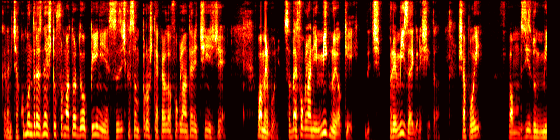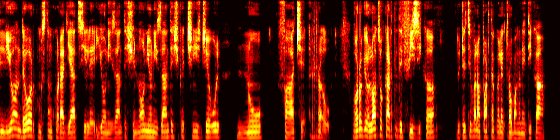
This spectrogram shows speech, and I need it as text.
care îmi zicea, cum îndrăznești tu formator de opinie să zici că sunt proști care dau foc la antene 5G? Oameni buni, să dai foc la nimic nu e ok. Deci premiza e greșită. Și apoi v-am zis de un milion de ori cum stăm cu radiațiile ionizante și non-ionizante și că 5G-ul nu face rău. Vă rog eu, luați o carte de fizică, duceți-vă la partea cu electromagnetica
